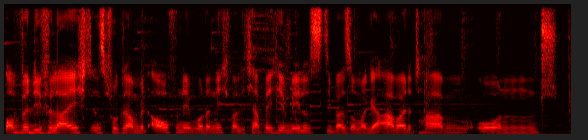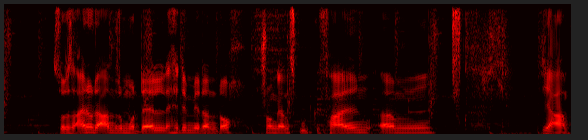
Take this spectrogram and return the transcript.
ob wir die vielleicht ins Programm mit aufnehmen oder nicht, weil ich habe ja hier Mädels, die bei Sommer gearbeitet haben und so das ein oder andere Modell hätte mir dann doch schon ganz gut gefallen. Ähm, ja,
